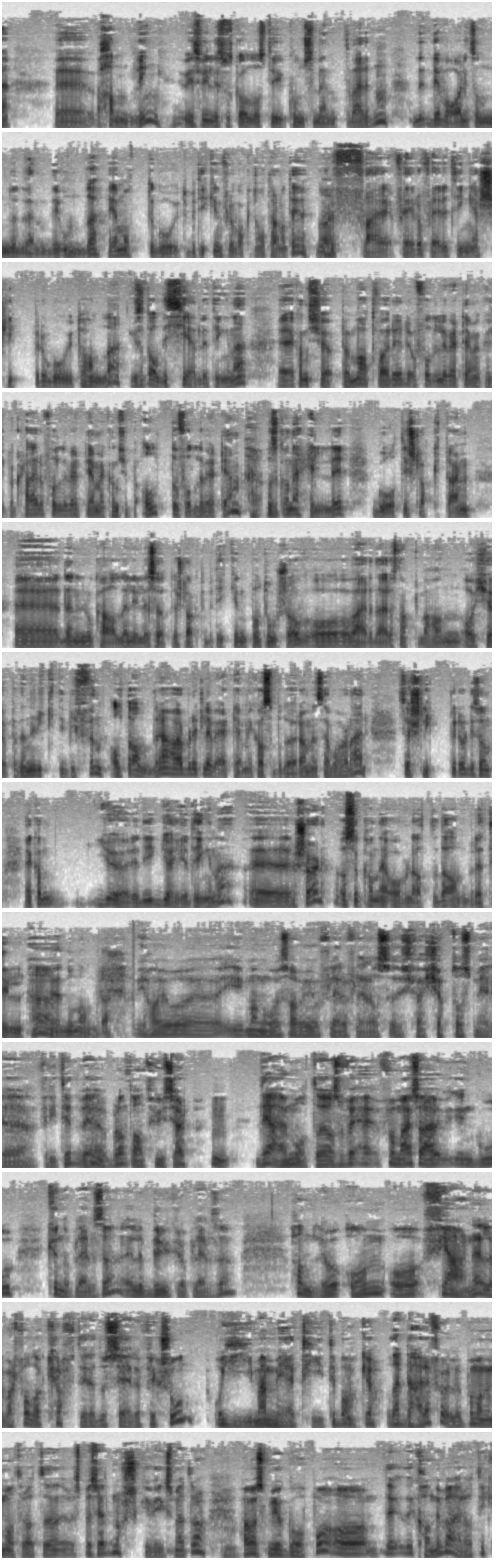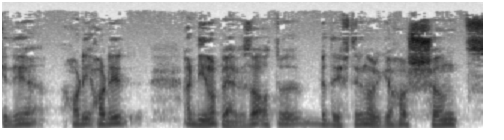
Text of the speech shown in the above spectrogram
eh, handling, hvis vi liksom skal holde oss til konsumentverden, det, det, var litt sånn nødvendig onde. Jeg måtte gå ut i butikken, for det var ikke noe alternativ. Nå er det flere, flere og flere ting jeg slipper å gå ut og handle. Ikke sant, Alle de kjedelige tingene. Eh, jeg kan kjøpe matvarer og få det levert hjem, jeg kan kjøpe klær og få det levert hjem, jeg kan kjøpe alt og få det levert hjem. Og så kan jeg heller gå til slakteren den lokale, lille, søte slaktebutikken på Torshov og, og, være der og snakke med han og kjøpe den riktige biffen. Alt det andre har blitt levert hjem i kasse på døra mens jeg var der. Så jeg slipper å liksom Jeg kan gjøre de gøye tingene eh, sjøl, og så kan jeg overlate det andre til eh, noen andre. Vi har jo, eh, I mange år så har vi jo flere og flere av oss kjøpt oss mer fritid ved mm. bl.a. hushjelp. Mm. Det er en måte, altså for, for meg så er en god kundeopplevelse, eller brukeropplevelse, handler jo om å fjerne, eller i hvert fall da kraftig redusere friksjon, og gi meg mer tid tilbake. Mm. Og Det er der jeg føler på mange måter at eh, spesielt norske virksomheter da, mm. har ganske mye å gå på. og Det, det kan jo være at ikke de har, de har de Er din opplevelse at bedrifter i Norge har skjønt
